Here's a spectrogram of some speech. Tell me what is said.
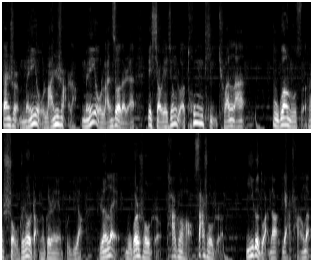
但是没有蓝色的，没有蓝色的人。这小夜行者通体全蓝。不光如此，他手指头长得跟人也不一样。人类五根手指，他可好，仨手指。一个短的，俩长的，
